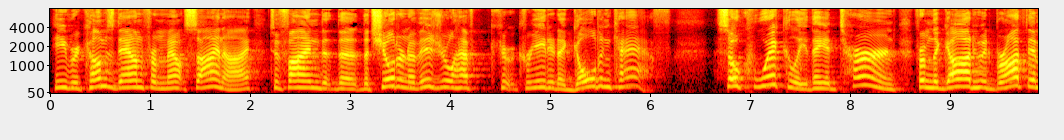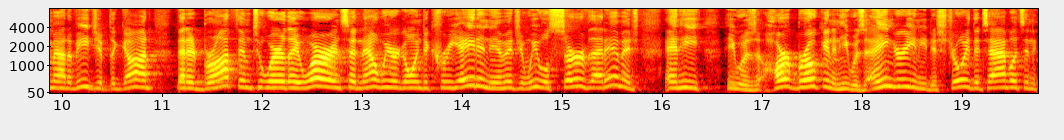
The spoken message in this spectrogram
he comes down from Mount Sinai to find the, the children of Israel have created a golden calf. So quickly they had turned from the God who had brought them out of Egypt, the God that had brought them to where they were, and said, Now we are going to create an image and we will serve that image. And he, he was heartbroken and he was angry and he destroyed the tablets. And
